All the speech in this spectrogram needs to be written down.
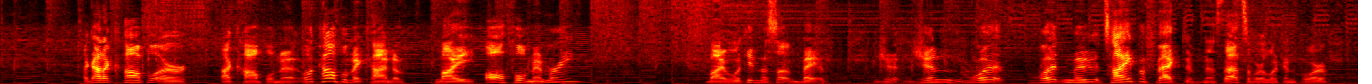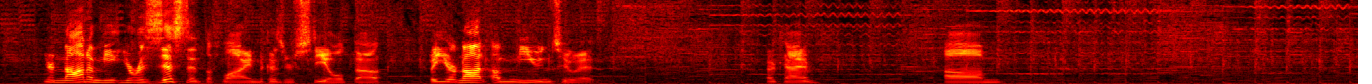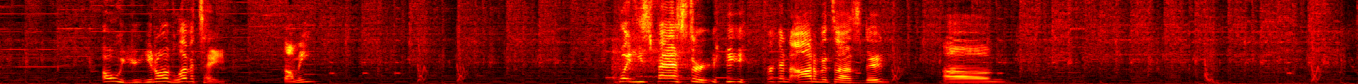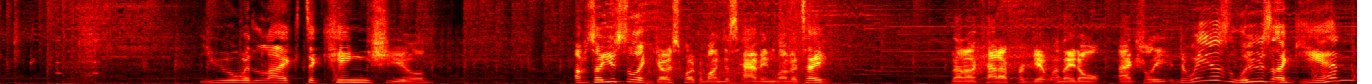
I got a compl... Or... A compliment. Well, compliment, kind of. My awful memory by looking this up. Gen, what what type effectiveness? That's what we're looking for. You're not immune. You're resistant to flying because you're steel, though, but you're not immune to it. Okay. Um. Oh, you, you don't have levitate, dummy. Wait, he's faster. He freaking automatized, dude. Um. You would like to King Shield. I'm so used to like ghost Pokemon just having levitate that I kind of forget when they don't actually. Did we just lose again?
